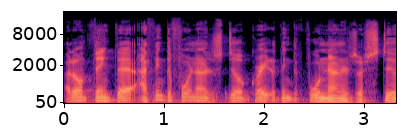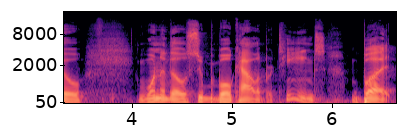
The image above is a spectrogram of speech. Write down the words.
I don't think that I think the 49ers are still great. I think the 49ers are still one of those Super Bowl caliber teams, but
